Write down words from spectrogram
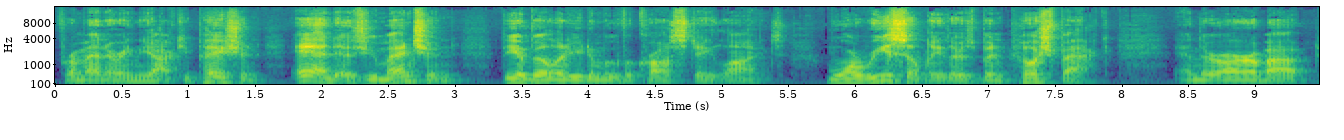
from entering the occupation. And as you mentioned, the ability to move across state lines. More recently, there's been pushback, and there are about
